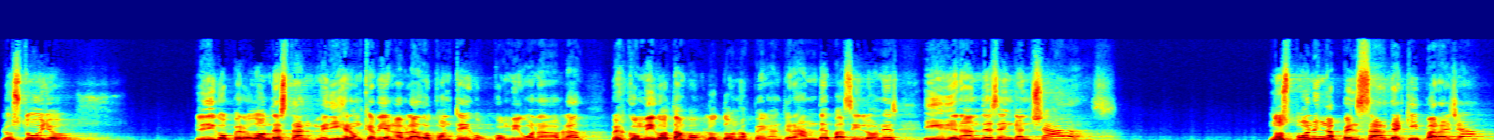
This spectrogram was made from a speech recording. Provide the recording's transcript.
los tuyos. Le digo, ¿pero dónde están? Me dijeron que habían hablado contigo. Conmigo no han hablado. Pues conmigo tampoco. Los dos nos pegan grandes vacilones y grandes enganchadas. Nos ponen a pensar de aquí para allá.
